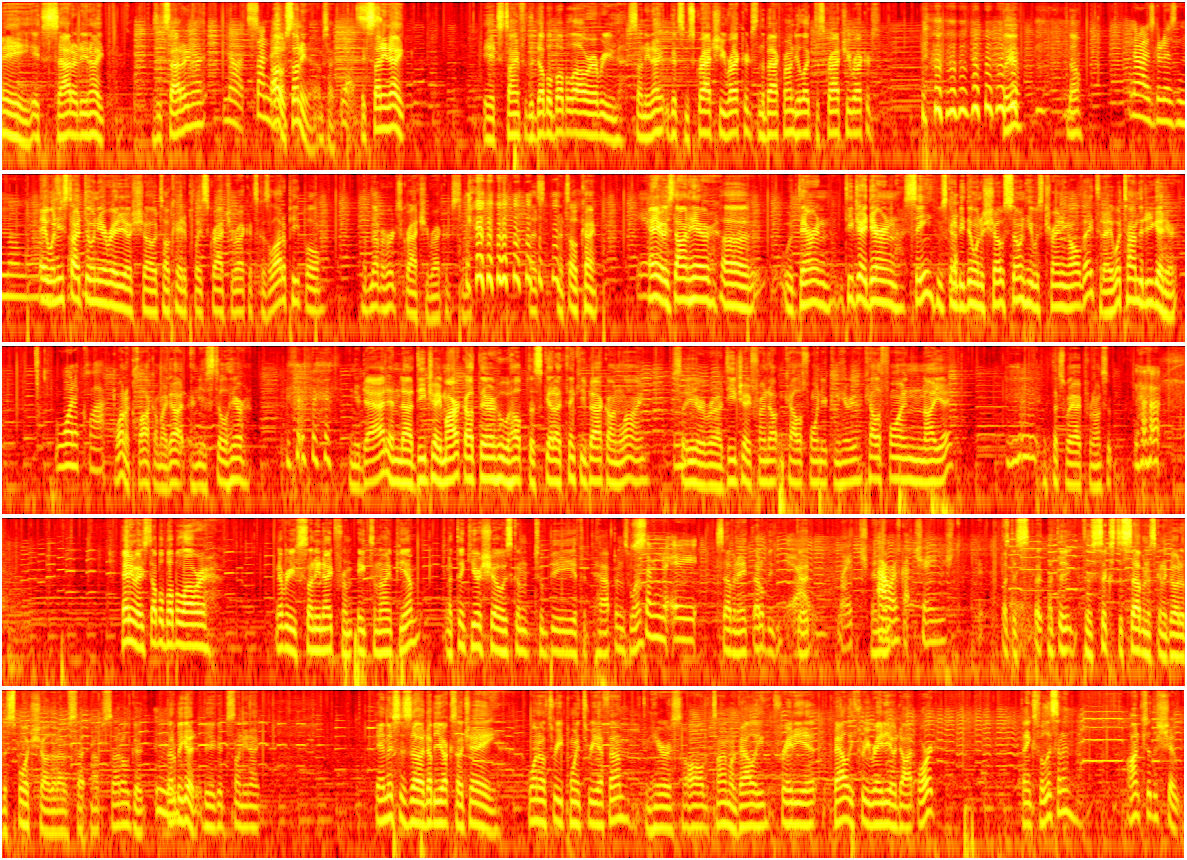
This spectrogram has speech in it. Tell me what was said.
Hey, it's Saturday night. Is it Saturday night? No, it's Sunday. Oh, Sunday night. I'm sorry. Yes. It's Sunday night. It's time for the double bubble hour every Sunday night. We get some scratchy records in the background. Do you like the scratchy records? Do you? No. Not as good as normal. Hey, when you start doing your radio show, it's okay to play scratchy records because a lot of people have never heard scratchy records. So that's that's okay. Yeah. Anyways, down here uh, with Darren, DJ Darren C, who's going to be doing a show soon. He was training all day today. What time did you get here? One o'clock. One o'clock. Oh my God! And you're still here. and your dad and uh, DJ Mark out there who helped us get I think you back online. So Mhm. your uh, DJ friend out in California can hear you. California. That's the way I pronounce it. Anyways, double bubble hour every Sunday night from eight to nine p.m. I think your show is going to be if it happens when Seven to eight. seven eight. That'll be Yeah. good. My ch- hours got changed. But the, uh, at the the six to seven is going to go to the sports show that I was setting up. So that'll good. Mm. That'll be good. It'll be a good Sunday night. And this is uh, WXOJ 103.3 FM. You can hear us all the time on Valley Free Radio, valleyfreeradio.org. Thanks for listening. On to the show.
